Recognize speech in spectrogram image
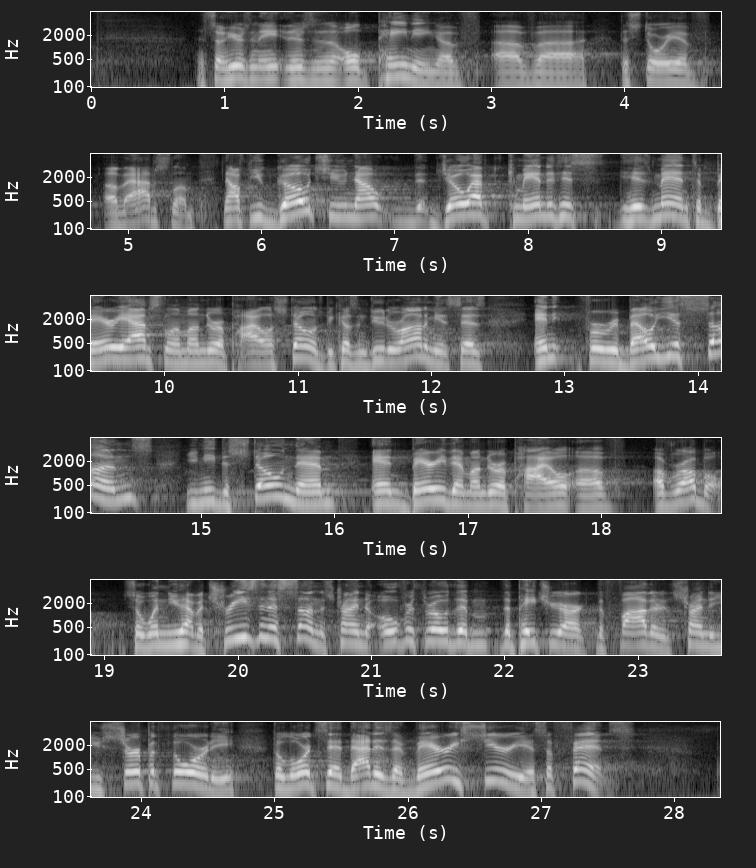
And so here's an, an old painting of, of uh, the story of, of Absalom. Now, if you go to, now Joab commanded his, his men to bury Absalom under a pile of stones because in Deuteronomy it says, and for rebellious sons, you need to stone them and bury them under a pile of, of rubble. So when you have a treasonous son that's trying to overthrow the, the patriarch, the father that's trying to usurp authority, the Lord said that is a very serious offense.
